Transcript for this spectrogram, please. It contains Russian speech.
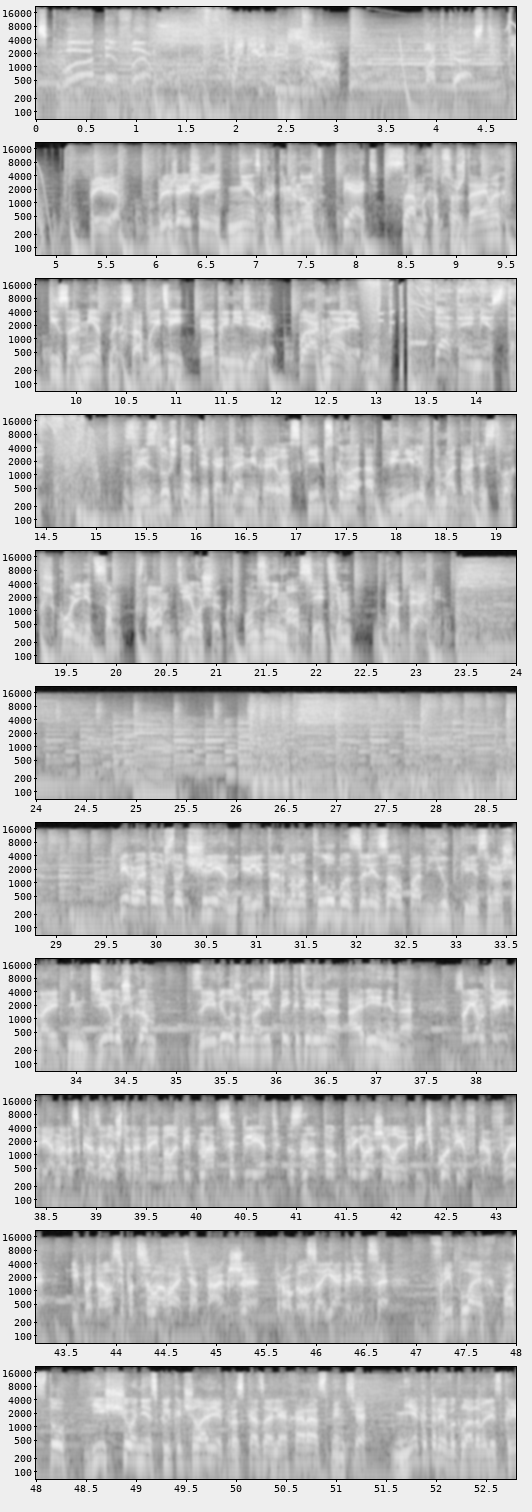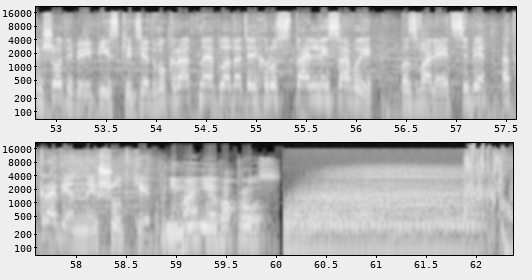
Москва FM. Подкаст. Привет! В ближайшие несколько минут пять самых обсуждаемых и заметных событий этой недели. Погнали! Пятое место. Звезду «Что, где, когда» Михаила Скипского обвинили в домогательствах к школьницам. По словам девушек, он занимался этим годами. Первое о том, что член элитарного клуба залезал под юбки несовершеннолетним девушкам, заявила журналистка Екатерина Аренина. В своем твиттере она рассказала, что когда ей было 15 лет, знаток приглашал ее пить кофе в кафе и пытался поцеловать, а также трогал за ягодицы. В реплаях к посту еще несколько человек рассказали о харасменте. Некоторые выкладывали скриншоты переписки, где двукратный обладатель хрустальной совы позволяет себе откровенные шутки. Внимание, вопрос.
